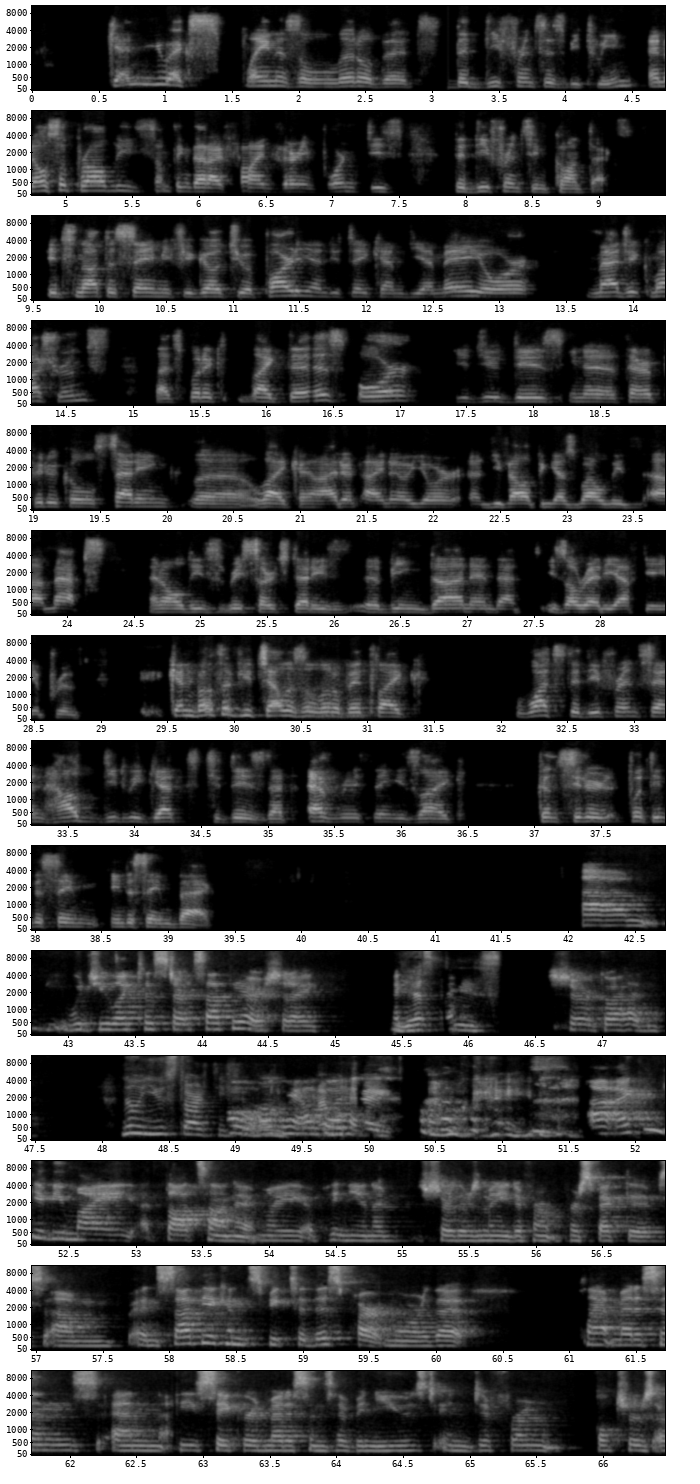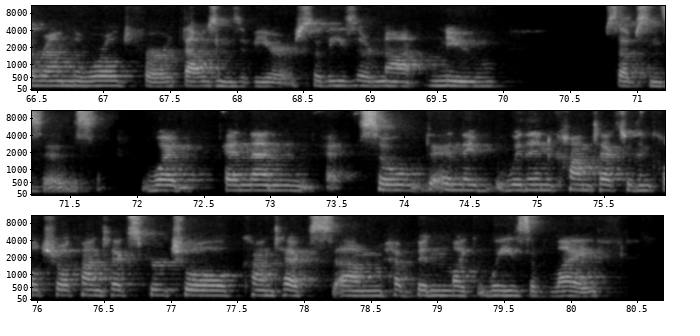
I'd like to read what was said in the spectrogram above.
Can you explain us a little bit the differences between, and also probably something that I find very important is the difference in context. It's not the same if you go to a party and you take MDMA or magic mushrooms, let's put it like this, or you do this in a therapeutical setting, uh, like uh, I don't, I know you're uh, developing as well with uh, MAPS and all these research that is uh, being done and that is already FDA approved can both of you tell us a little bit like what's the difference and how did we get to this that everything is like considered put in the same in the same bag? Um, would you like to start satya or should i? Yes please. Sure go ahead no, you start if oh, you want. Okay, I'll I'm go okay. I'm okay. I can give you my thoughts on it, my opinion. I'm sure there's many different perspectives. Um, and Satya can speak to this part more that plant medicines and these sacred medicines have been used in different cultures around the world for thousands of years. So these are not new substances what and then so and they within context within cultural context spiritual contexts um, have been like ways of life.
